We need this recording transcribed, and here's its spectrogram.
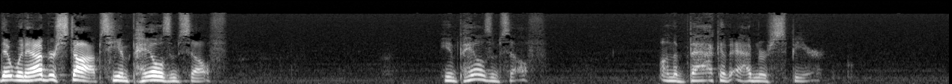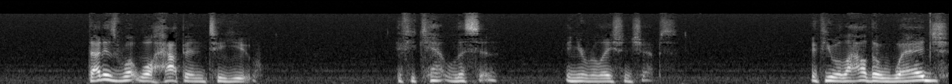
that when Abner stops, he impales himself. He impales himself on the back of Abner's spear. That is what will happen to you if you can't listen in your relationships. If you allow the wedge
